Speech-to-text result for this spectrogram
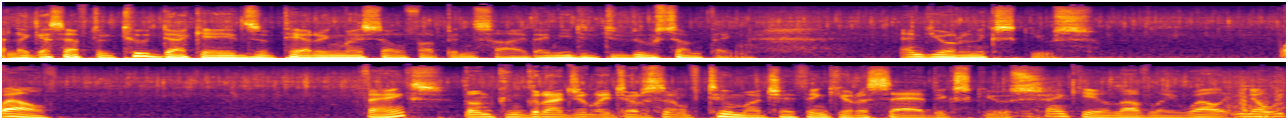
And I guess after two decades of tearing myself up inside, I needed to do something. And you're an excuse. Well, thanks. Don't congratulate yourself too much. I think you're a sad excuse. Thank you, lovely. Well, you know, we.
